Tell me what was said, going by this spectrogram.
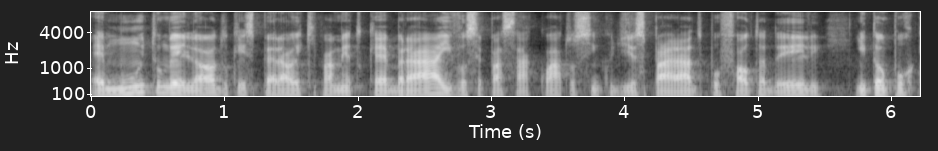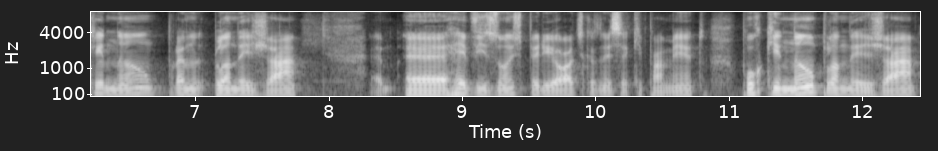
é muito melhor do que esperar o equipamento quebrar e você passar quatro ou cinco dias parado por falta dele. Então, por que não planejar é, revisões periódicas nesse equipamento? Por que não planejar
